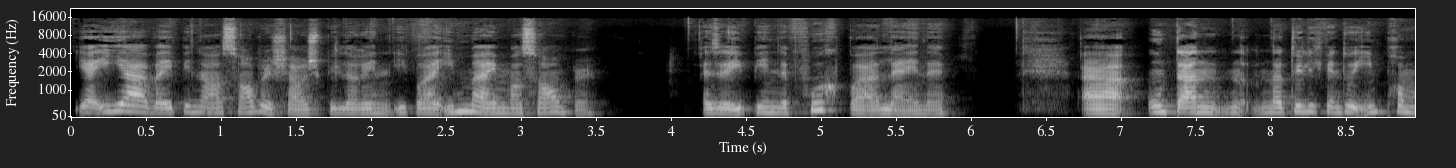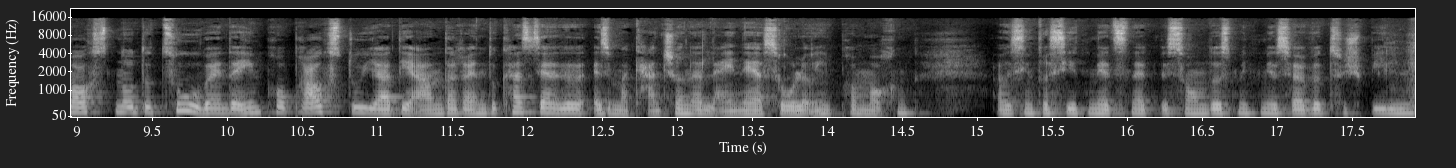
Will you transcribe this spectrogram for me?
Ja, ja, weil ich bin eine Ensemble-Schauspielerin. Ich war immer im Ensemble. Also ich bin furchtbar alleine. Äh, und dann natürlich, wenn du Impro machst, noch dazu, weil in der Impro brauchst du ja die anderen. Du kannst ja, also man kann schon alleine ein Solo-Impro machen, aber es interessiert mich jetzt nicht besonders, mit mir selber zu spielen.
